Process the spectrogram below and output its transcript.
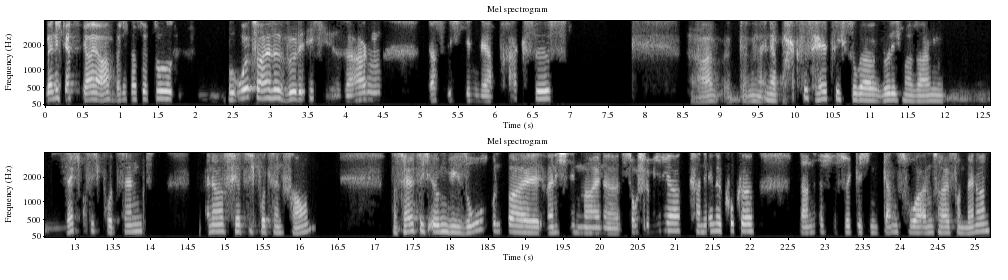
wenn ich jetzt, ja, ja, wenn ich das jetzt so beurteile, würde ich sagen, dass ich in der Praxis, ja, in der Praxis hält sich sogar, würde ich mal sagen, 60 Prozent Männer, 40 Prozent Frauen. Das hält sich irgendwie so und bei, wenn ich in meine Social Media Kanäle gucke, dann ist es wirklich ein ganz hoher Anteil von Männern.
